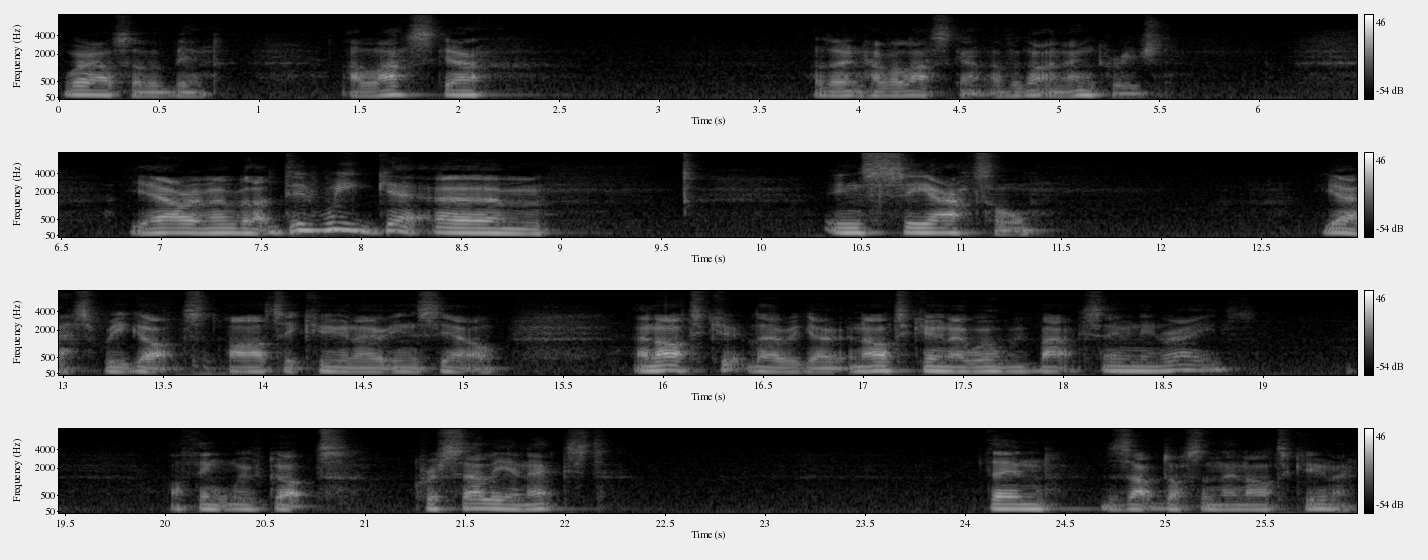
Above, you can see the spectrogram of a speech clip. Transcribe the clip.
Where else have I been? Alaska. I don't have Alaska. I've got an Anchorage. Yeah, I remember that. Did we get um, in Seattle? Yes, we got Articuno in Seattle. And Articuno, there we go. And Articuno will be back soon in raids. I think we've got Cresselia next. Then Zapdos and then Articuno.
